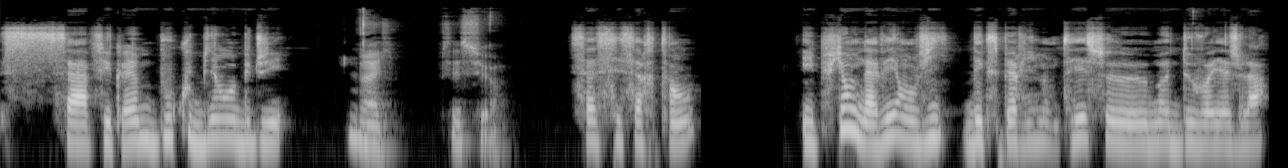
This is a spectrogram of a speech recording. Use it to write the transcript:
ça fait quand même beaucoup de bien au budget. Oui, c'est sûr. Ça, c'est certain. Et puis, on avait envie d'expérimenter ce mode de voyage-là.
